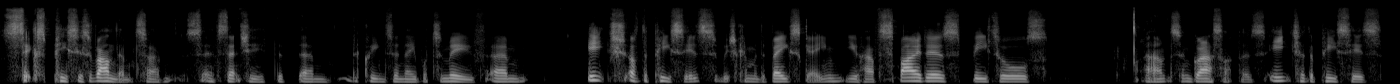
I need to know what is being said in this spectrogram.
six pieces around them. So, so essentially, the, um, the queen's unable to move. Um, each of the pieces, which come with the base game, you have spiders, beetles, ants, and grasshoppers. Each of the pieces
